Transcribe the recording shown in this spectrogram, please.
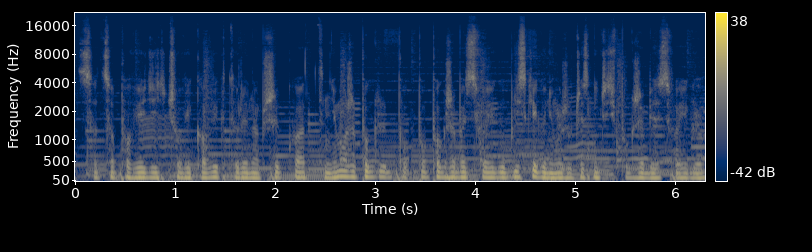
co, co powiedzieć człowiekowi, który na przykład nie może pogr- po, po, pogrzebać swojego bliskiego, nie może uczestniczyć w pogrzebie swojego,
